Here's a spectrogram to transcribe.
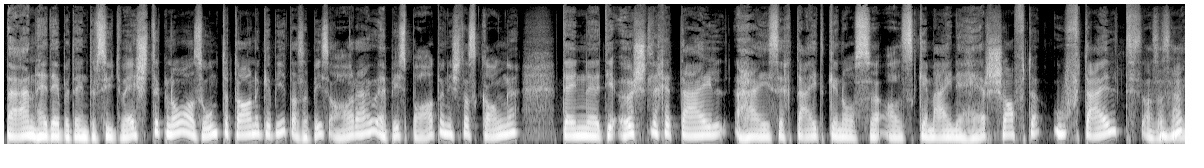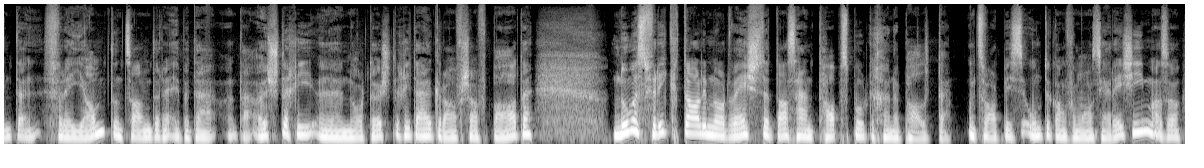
Bern hat eben dann der Südwesten genommen als Untertanengebiet, also bis Aarau, äh, bis Baden ist das gegangen. Dann äh, die östlichen Teil haben sich die Eidgenossen als gemeine Herrschaften aufteilt, also das mhm. eine das Freie Amt und das andere eben der, der östliche, äh, nordöstliche Teil, Grafschaft Baden. Nur das Fricktal im Nordwesten, das haben die Habsburger können behalten. Und zwar bis Untergang vom Ancien Regime, also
